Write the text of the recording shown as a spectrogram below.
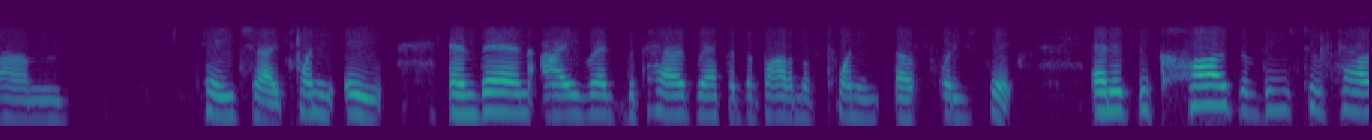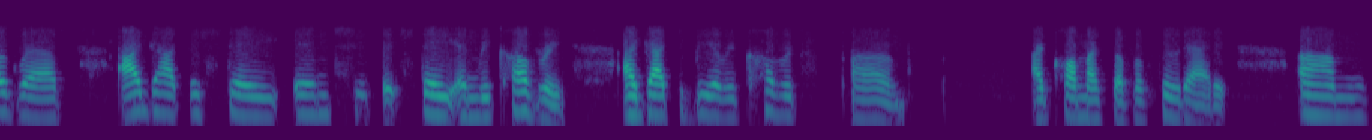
um, page uh, 28, and then I read the paragraph at the bottom of 20 uh, 46. And it's because of these two paragraphs I got to stay in stay in recovery. I got to be a recovered. Um, I call myself a food addict um,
